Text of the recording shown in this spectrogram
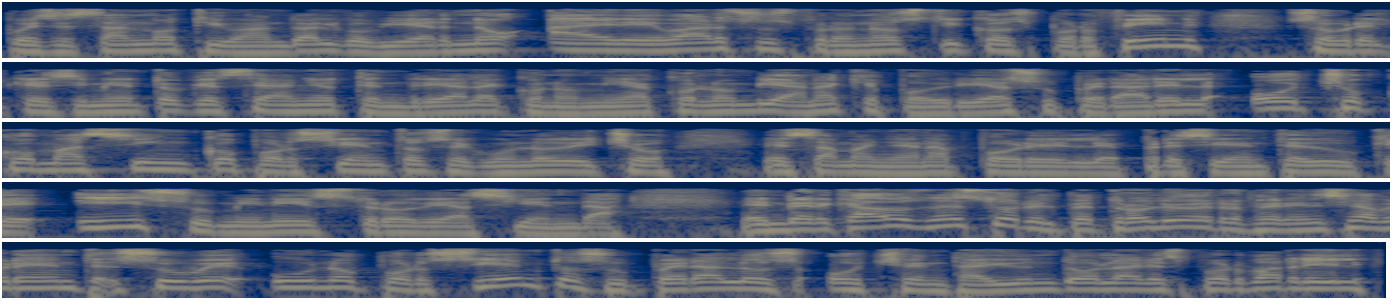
pues están motivando al gobierno a elevar sus pronósticos por fin sobre el crecimiento que este año tendría la economía colombiana, que podría superar el 8,5% según lo dicho esta mañana por el presidente Duque y su ministro de Hacienda. En mercados, Néstor, el petróleo de referencia Brent sube 1%, supera los 81 dólares por barril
